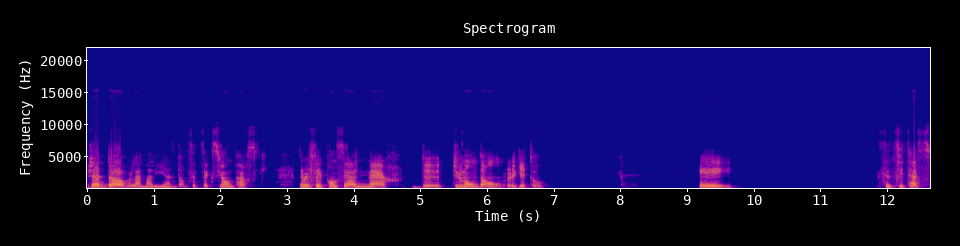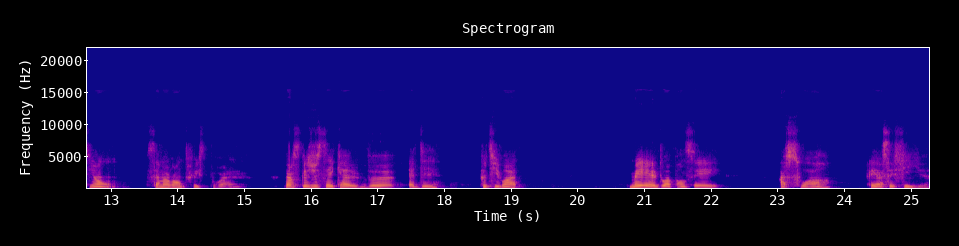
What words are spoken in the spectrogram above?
J'adore la malienne dans cette section parce qu'elle me fait penser à une mère de tout le monde dans le ghetto. Et cette citation, ça me rend triste pour elle, parce que je sais qu'elle veut aider Petit Watt, mais elle doit penser à soi et à ses filles.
